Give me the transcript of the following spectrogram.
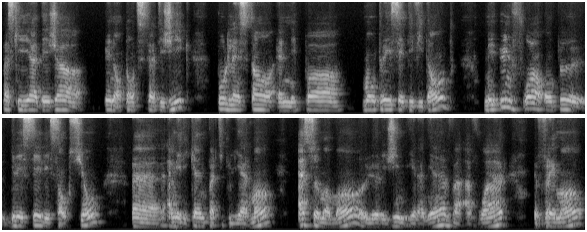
parce qu'il y a déjà une entente stratégique. Pour l'instant, elle n'est pas montrée, c'est évident, mais une fois on peut dresser les sanctions, euh, américaines particulièrement, à ce moment, le régime iranien va avoir vraiment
